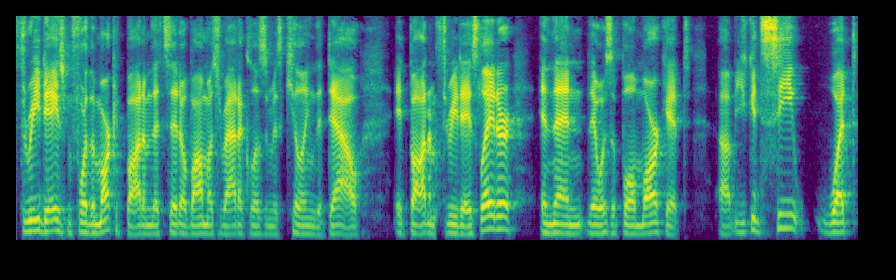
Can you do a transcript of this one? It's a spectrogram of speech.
three days before the market bottom that said Obama's radicalism is killing the Dow. It bottomed three days later, and then there was a bull market uh, you can see what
